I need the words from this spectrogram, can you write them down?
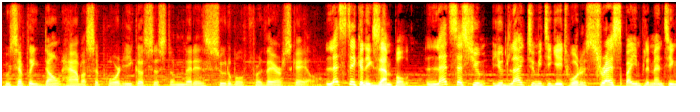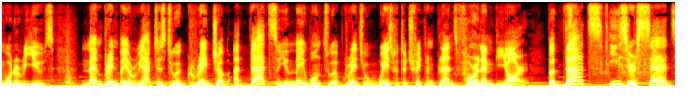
who simply don't have a support ecosystem that is suitable for their scale. Let's take an example. Let's assume you'd like to mitigate water stress by implementing water reuse. Membrane bioreactors do a great job at that, so you may want to upgrade your wastewater treatment plant for an MBR. But that's easier said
